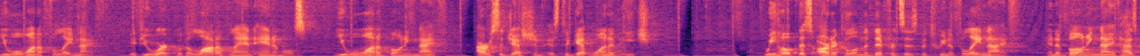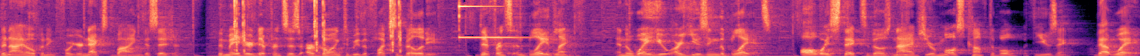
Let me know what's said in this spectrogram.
you will want a fillet knife. If you work with a lot of land animals, you will want a boning knife. Our suggestion is to get one of each. We hope this article on the differences between a fillet knife and a boning knife has been eye-opening for your next buying decision. The major differences are going to be the flexibility, difference in blade length, and the way you are using the blades. Always stick to those knives you're most comfortable with using. That way,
